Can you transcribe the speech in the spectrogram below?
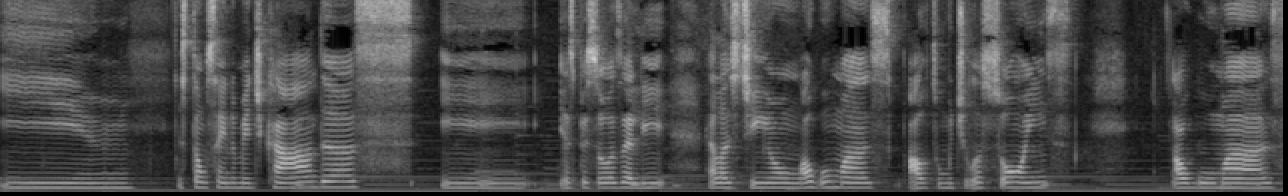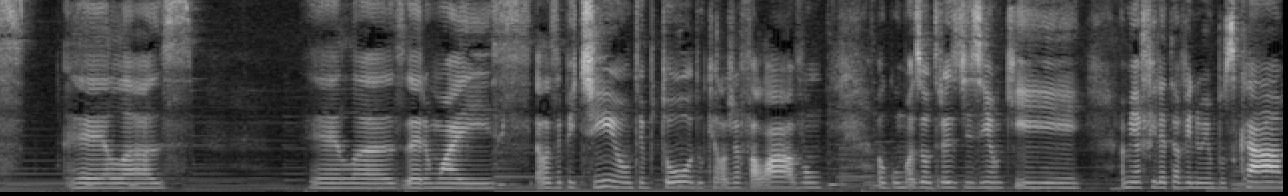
E estão sendo medicadas e, e, as pessoas ali elas tinham algumas automutilações, algumas elas elas eram mais. Elas repetiam o tempo todo o que elas já falavam. Algumas outras diziam que a minha filha tá vindo me buscar.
